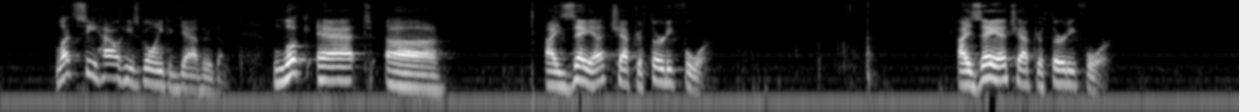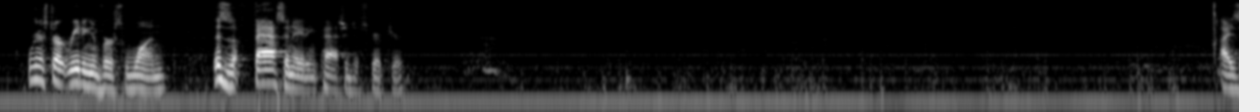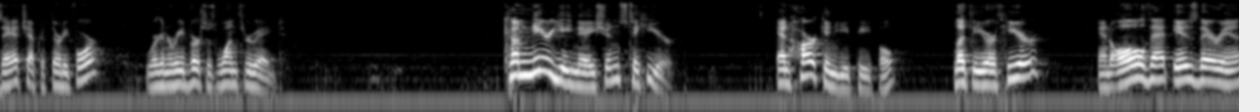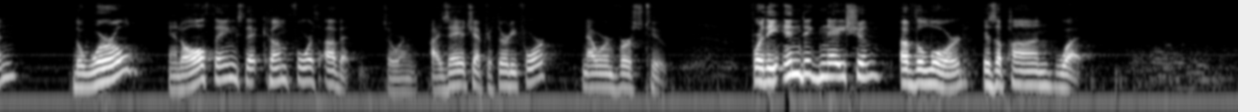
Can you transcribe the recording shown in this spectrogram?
Let's see how he's going to gather them. Look at uh, Isaiah chapter 34. Isaiah chapter 34. We're going to start reading in verse 1. This is a fascinating passage of Scripture. Isaiah chapter 34. We're going to read verses 1 through 8. Come near, ye nations, to hear, and hearken, ye people. Let the earth hear, and all that is therein, the world and all things that come forth of it. So we're in Isaiah chapter 34. Now we're in verse 2. For the indignation of the Lord is upon what?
